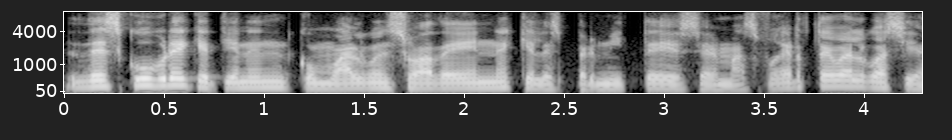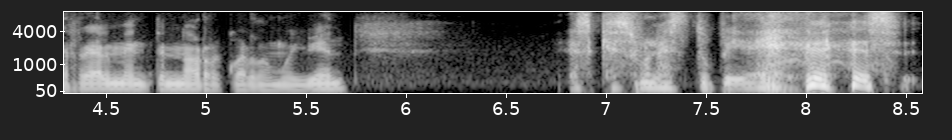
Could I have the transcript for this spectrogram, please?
descubre que tienen como algo en su ADN que les permite ser más fuerte o algo así. Realmente no recuerdo muy bien. Es que es una estupidez.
